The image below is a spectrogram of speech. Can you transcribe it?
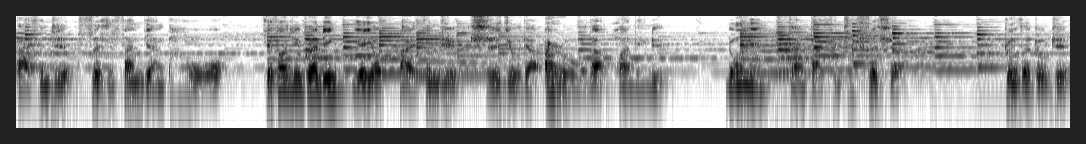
百分之四十三点八五，解放军官兵也有百分之十九点二五的患病率，农民占百分之四十。众所周知。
